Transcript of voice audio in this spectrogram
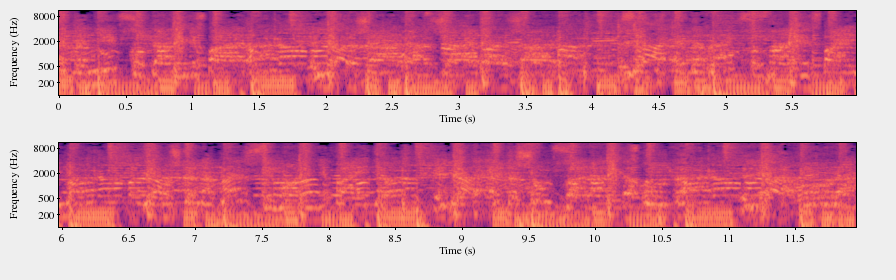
это никуда не пора Лето жара, жара, жара Лето это рай, кто знает, поймет Девушка на пляж зимой не пойдет Лето это шум двора до утра Лето ура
